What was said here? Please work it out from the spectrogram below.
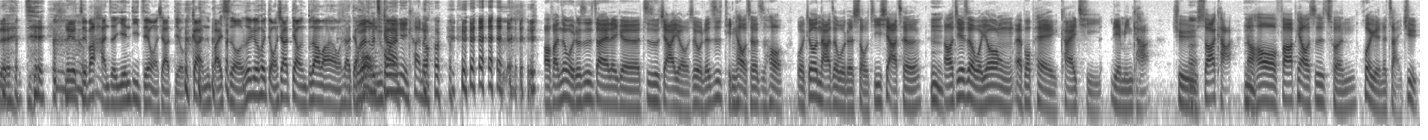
对，直接那个嘴巴含着烟蒂直接往下丢，干白痴哦、这个会往下掉，你不知道吗？往下掉，我在这边抽烟给你看哦。啊，反正我就是在那个自助加油，所以我就是停好车之后，我就拿着我的手机下车，嗯然后接着我用 Apple Pay 开启联名卡去嗯。刷卡，然后发票是存会员的载具，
